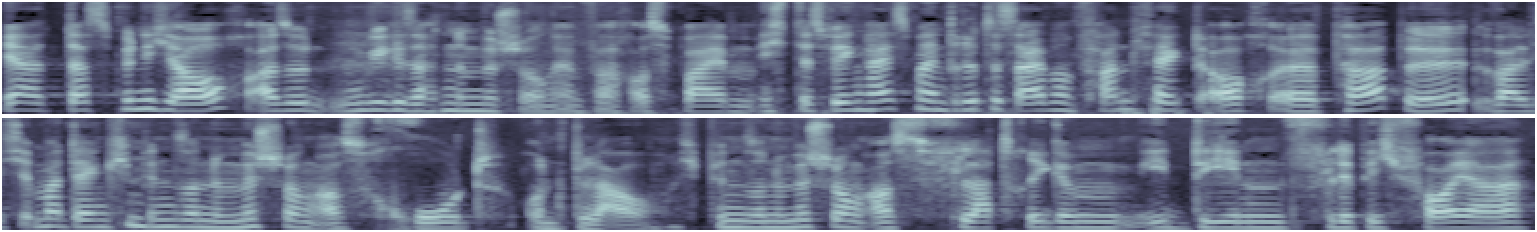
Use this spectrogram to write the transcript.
Ja, das bin ich auch. Also wie gesagt, eine Mischung einfach aus beidem. Ich, deswegen heißt mein drittes Album Fun Fact auch äh, Purple, weil ich immer denke, ich bin so eine Mischung aus Rot und Blau. Ich bin so eine Mischung aus flatterigem Ideen, flippig Feuer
